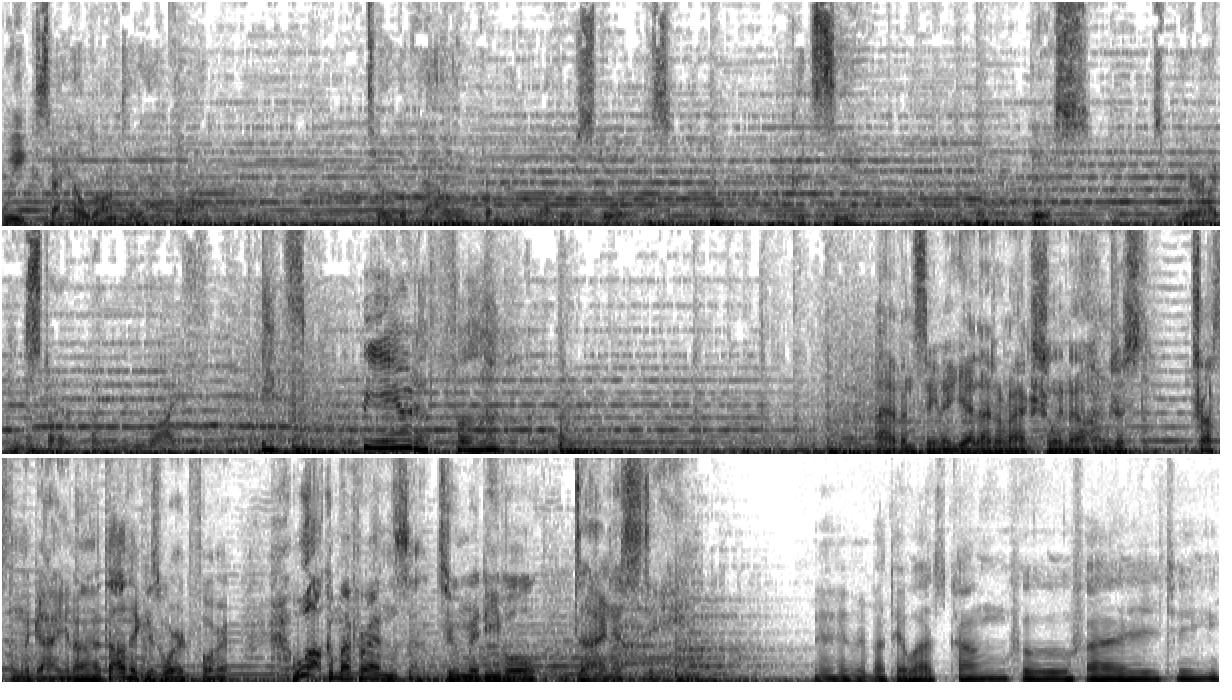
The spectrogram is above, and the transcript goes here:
weeks, I held on to that thought. Until the valley from my mother's stories. I could see it. This is where I can start a new life. It's beautiful. I haven't seen it yet. I don't actually know. I'm just trusting the guy, you know? I'll take his word for it. Welcome, my friends, to Medieval Dynasty. Everybody was kung fu fighting.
